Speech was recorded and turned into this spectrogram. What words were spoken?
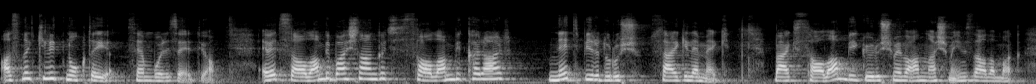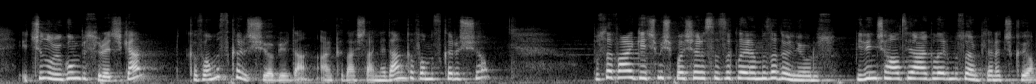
aslında kilit noktayı sembolize ediyor. Evet sağlam bir başlangıç, sağlam bir karar, net bir duruş sergilemek, belki sağlam bir görüşme ve anlaşma imzalamak için uygun bir süreçken kafamız karışıyor birden arkadaşlar. Neden kafamız karışıyor? Bu sefer geçmiş başarısızlıklarımıza dönüyoruz. Bilinçaltı yargılarımız ön plana çıkıyor.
